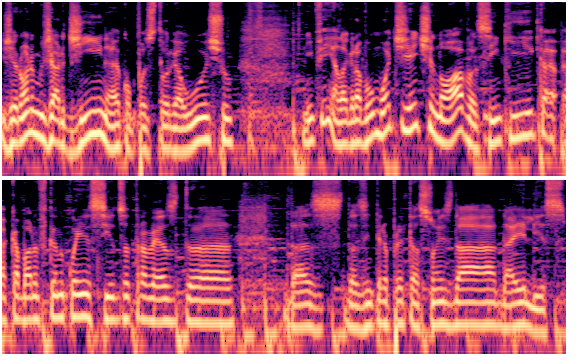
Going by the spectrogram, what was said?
Jerônimo Jardim, né? Compositor gaúcho. Enfim, ela gravou um monte de gente nova, assim, que ca- acabaram ficando conhecidos através da- das, das interpretações da, da Elis.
